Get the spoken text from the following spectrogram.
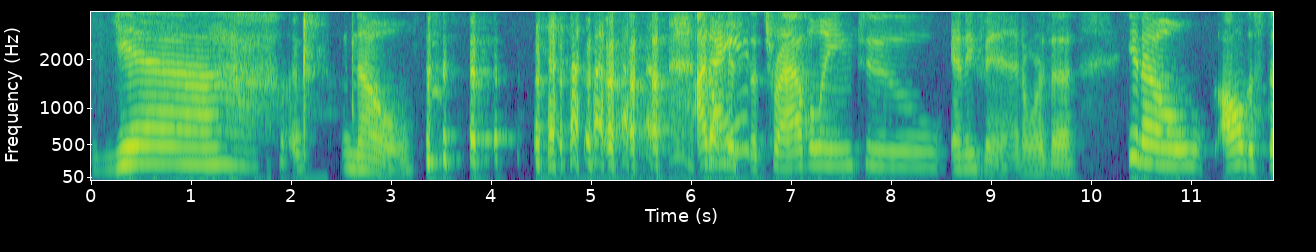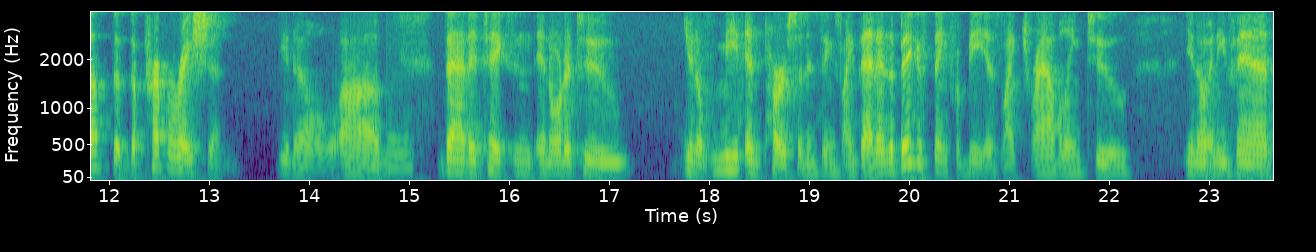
Yeah, no. I don't right? miss the traveling to an event or the, you know, all the stuff, that the preparation, you know, um, mm-hmm. that it takes in, in order to, you know, meet in person and things like that. And the biggest thing for me is like traveling to, you know, an event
